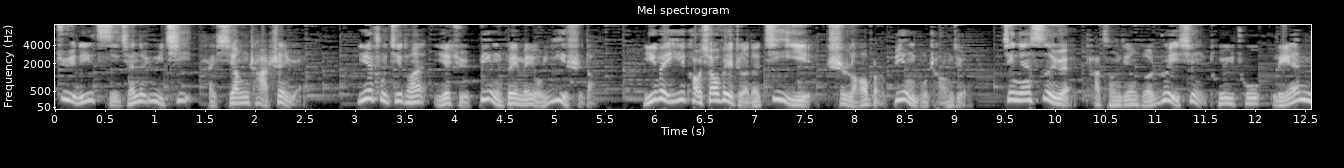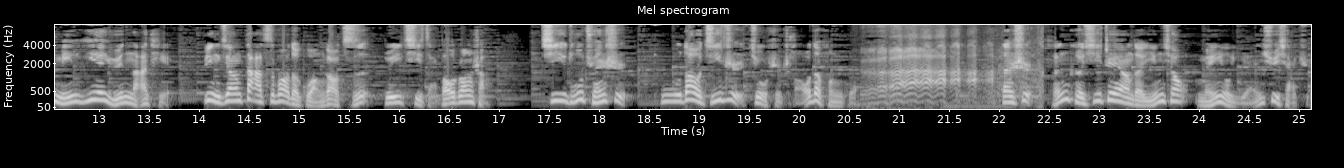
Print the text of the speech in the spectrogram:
距离此前的预期还相差甚远。椰树集团也许并非没有意识到，一味依靠消费者的记忆吃老本并不长久。今年四月，他曾经和瑞幸推出联名椰云拿铁，并将大字报的广告词堆砌在包装上，企图诠释“土到极致就是潮”的风格。但是很可惜，这样的营销没有延续下去。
